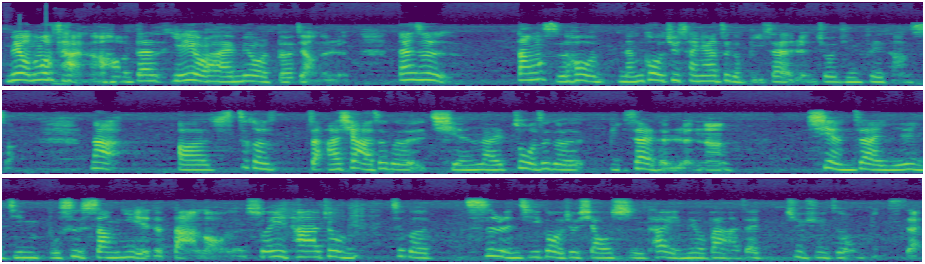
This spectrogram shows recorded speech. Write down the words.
没有那么惨了哈，但也有还没有得奖的人，但是。当时候能够去参加这个比赛的人就已经非常少，那呃，这个砸下这个钱来做这个比赛的人呢，现在也已经不是商业的大佬了，所以他就这个私人机构就消失，他也没有办法再继续这种比赛，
